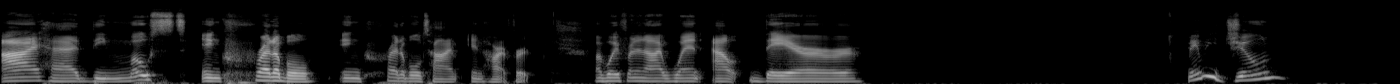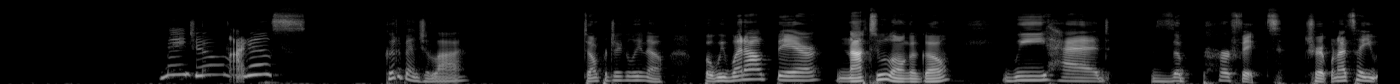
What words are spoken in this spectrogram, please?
I had the most incredible, incredible time in Hartford. My boyfriend and I went out there maybe June. May, June, I guess. Could have been July. Don't particularly know. But we went out there not too long ago. We had the perfect trip. When I tell you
